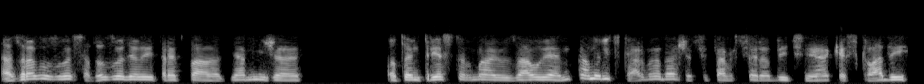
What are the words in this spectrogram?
A zrazu sme sa dozvedeli pred pár dňami, že o ten priestor majú záujem americká armáda, že si tam chce robiť nejaké sklady.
